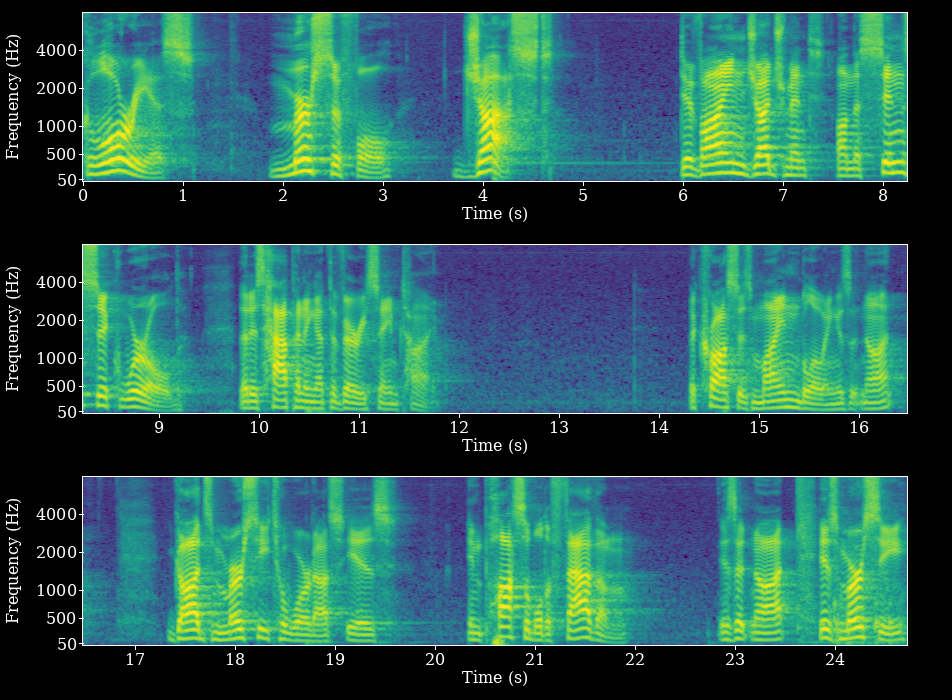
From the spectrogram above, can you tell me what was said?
glorious, merciful, just, divine judgment on the sin sick world that is happening at the very same time. The cross is mind blowing, is it not? God's mercy toward us is impossible to fathom, is it not? His mercy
